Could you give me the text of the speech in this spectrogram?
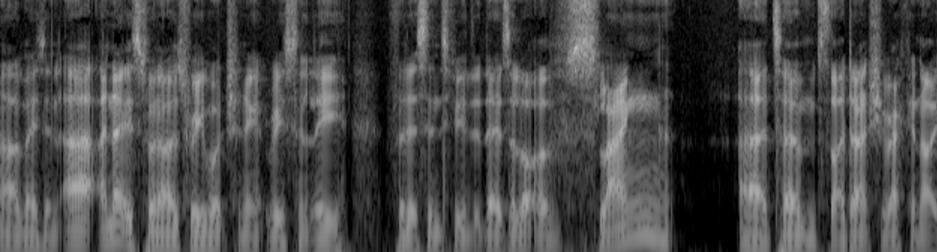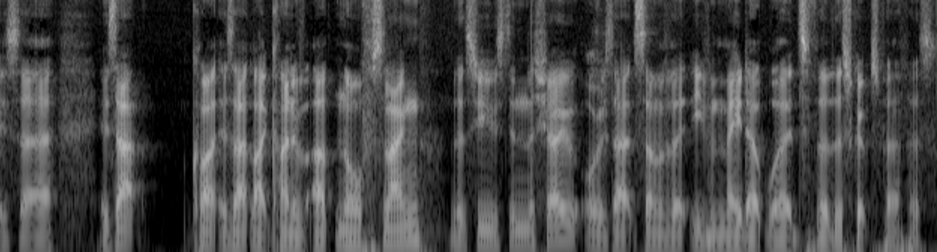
Uh, amazing. Uh, I noticed when I was rewatching it recently for this interview that there's a lot of slang uh, terms that I don't actually recognise. Uh, is that quite is that like kind of up north slang that's used in the show, or is that some of it even made up words for the script's purpose?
